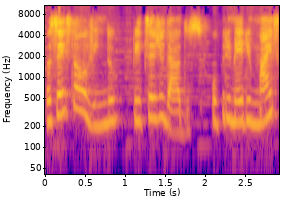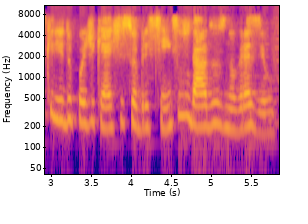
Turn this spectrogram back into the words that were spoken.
Você está ouvindo Pizza de Dados, o primeiro e mais querido podcast sobre ciência de dados no Brasil.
